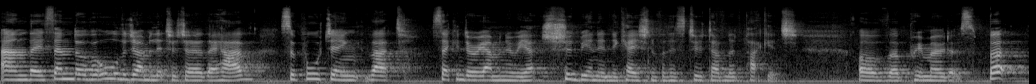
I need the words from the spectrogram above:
and they send over all the German literature they have supporting that secondary amenorrhea should be an indication for this two-tablet package of uh, Primodos. But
